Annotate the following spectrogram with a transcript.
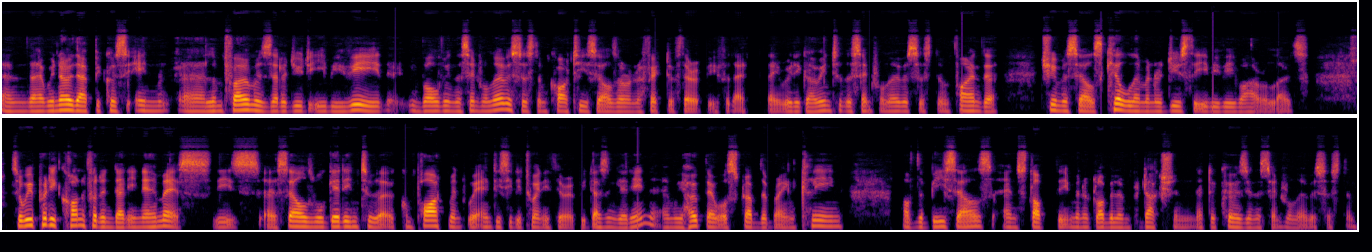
And uh, we know that because in uh, lymphomas that are due to EBV involving the central nervous system, CAR T cells are an effective therapy for that. They really go into the central nervous system, find the tumor cells, kill them, and reduce the EBV viral loads. So we're pretty confident that in MS, these uh, cells will get into a compartment where anti CD20 therapy doesn't get in, and we hope they will scrub the brain clean of the B cells and stop the immunoglobulin production that occurs in the central nervous system.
